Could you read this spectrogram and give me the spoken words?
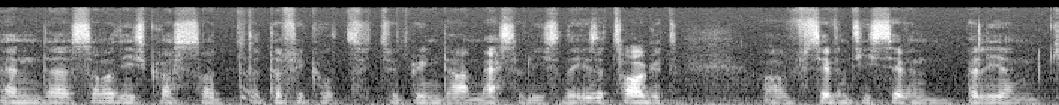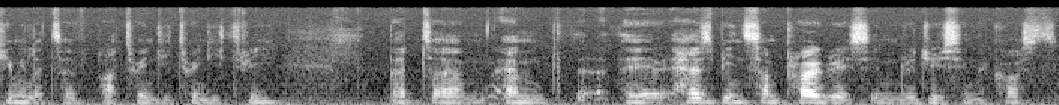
and uh, some of these costs are, are difficult to bring down massively. So there is a target of 77 billion cumulative by 2023. But um, and th there has been some progress in reducing the costs,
